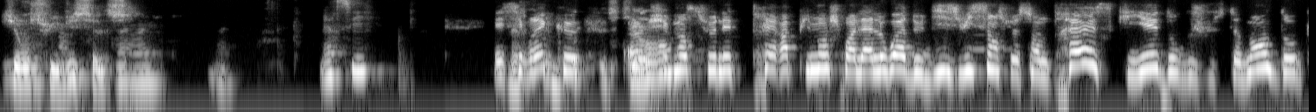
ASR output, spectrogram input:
qui ont suivi celle-ci. Merci. Et c'est vrai que euh, j'ai mentionné très rapidement, je crois, la loi de 1873, qui est donc justement donc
